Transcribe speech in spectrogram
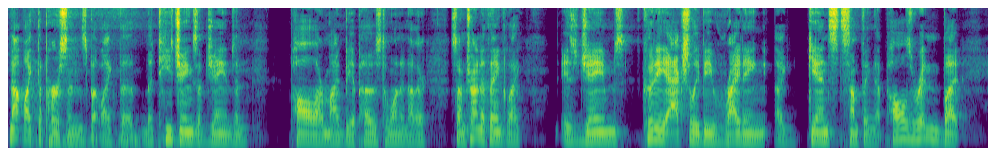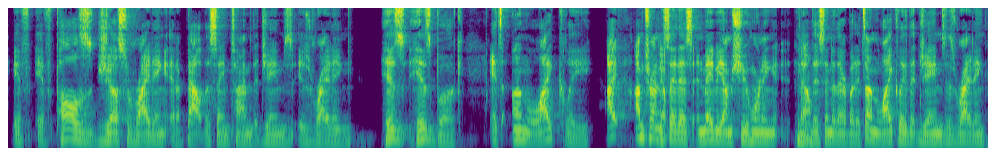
not like the persons, but like the the teachings of James and Paul are might be opposed to one another. So I'm trying to think like, is James could he actually be writing against something that Paul's written? But if if Paul's just writing at about the same time that James is writing his his book, it's unlikely. I, I'm trying to say this, and maybe I'm shoehorning No. this into there, but it's unlikely that James is writing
